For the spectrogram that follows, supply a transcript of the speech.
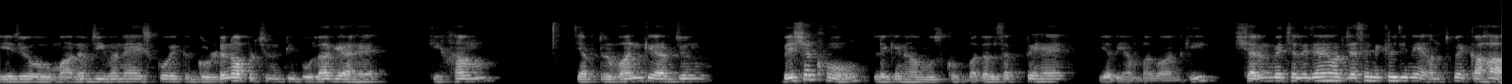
ये जो मानव जीवन है, इसको एक गोल्डन अपॉर्चुनिटी बोला गया है कि हम चैप्टर वन के अर्जुन बेशक हो, लेकिन हम उसको बदल सकते हैं यदि हम भगवान की शरण में चले जाएँ। और जैसे निखिल जी ने अंत में कहा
